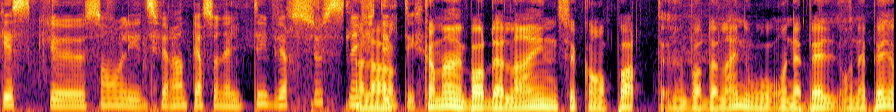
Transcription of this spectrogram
qu'est-ce que sont les différentes personnalités versus Alors, l'infidélité. comment un borderline se comporte, un borderline, ou on appelle, on appelle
